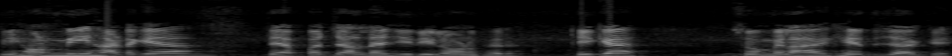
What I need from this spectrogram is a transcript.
ਵੀ ਹੁਣ ਮੀਂਹ ਹਟ ਗਿਆ ਤੇ ਆਪਾਂ ਚੱਲਦੇ ਹਾਂ ਜੀਰੀ ਲਾਉਣ ਫਿਰ, ਠੀਕ ਹੈ? ਸੋ ਮਿਲਾਂਗੇ ਖੇਤ ਜਾ ਕੇ।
